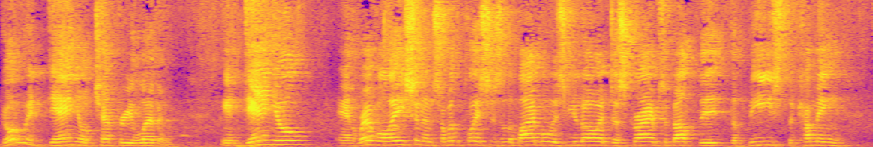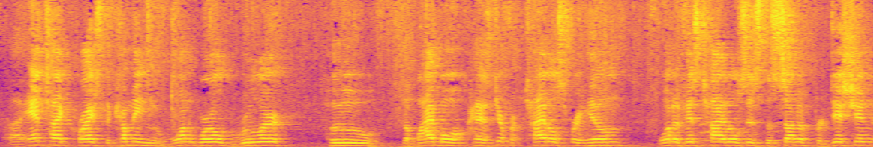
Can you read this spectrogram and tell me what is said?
Go to Daniel chapter 11. In Daniel and Revelation and some other places in the Bible, as you know, it describes about the, the beast, the coming uh, Antichrist, the coming one world ruler, who the Bible has different titles for him. One of his titles is the son of perdition.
